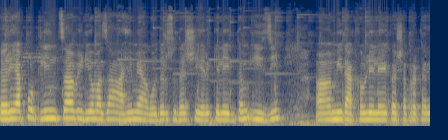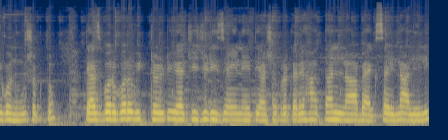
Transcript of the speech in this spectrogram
तर ह्या पोटलींचा व्हिडिओ माझा आहे मी अगोदरसुद्धा शेअर केले एकदम इझी मी दाखवलेलं आहे कशा प्रकारे बनवू शकतो. त्याचबरोबर विठ्ठल टिळ्याची जी डिझाईन आहे ते अशा प्रकारे हातांना बॅक साईडला आलेली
